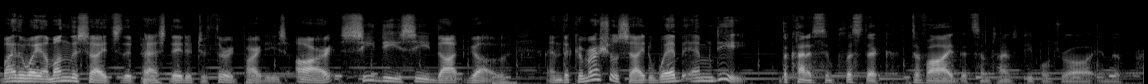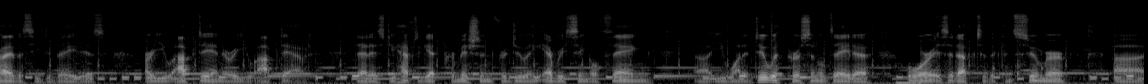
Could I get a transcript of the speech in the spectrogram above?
By the way, among the sites that pass data to third parties are cdc.gov and the commercial site WebMD the kind of simplistic divide that sometimes people draw in the privacy debate is are you opt in or are you opt out? That is, do you have to get permission for doing every single thing uh, you want to do with personal data, or is it up to the consumer uh,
